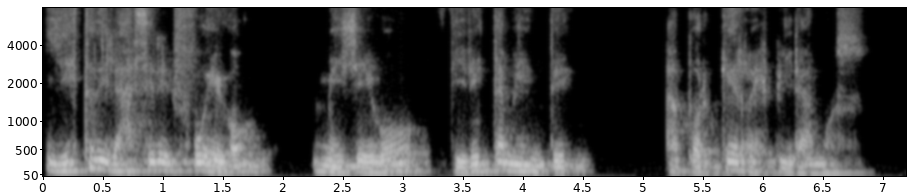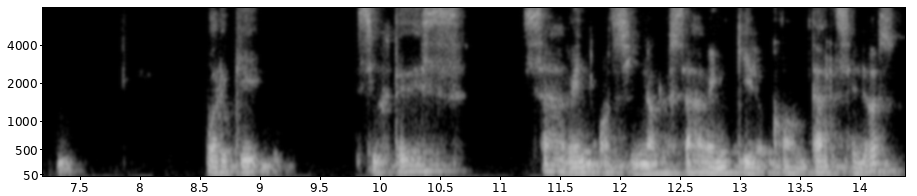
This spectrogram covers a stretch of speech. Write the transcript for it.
Y esto del hacer el fuego me llevó directamente a por qué respiramos. Porque si ustedes saben, o si no lo saben, quiero contárselos,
